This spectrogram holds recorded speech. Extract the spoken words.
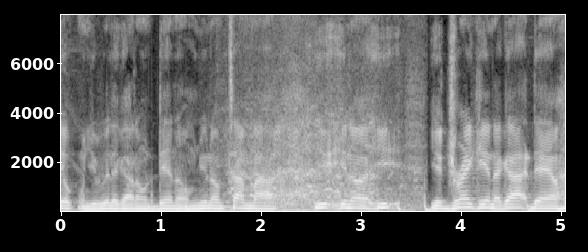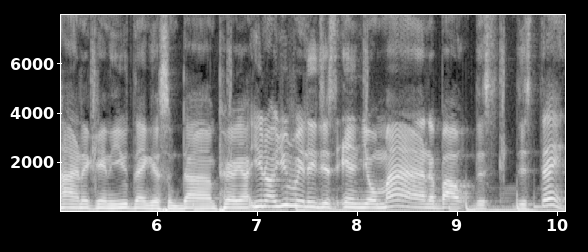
silk when you really got on denim. You know what I'm talking about? You, you know, you, you're drinking a goddamn Heineken and you think it's some Dom Perignon. You know, you really just in your mind about this this thing.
